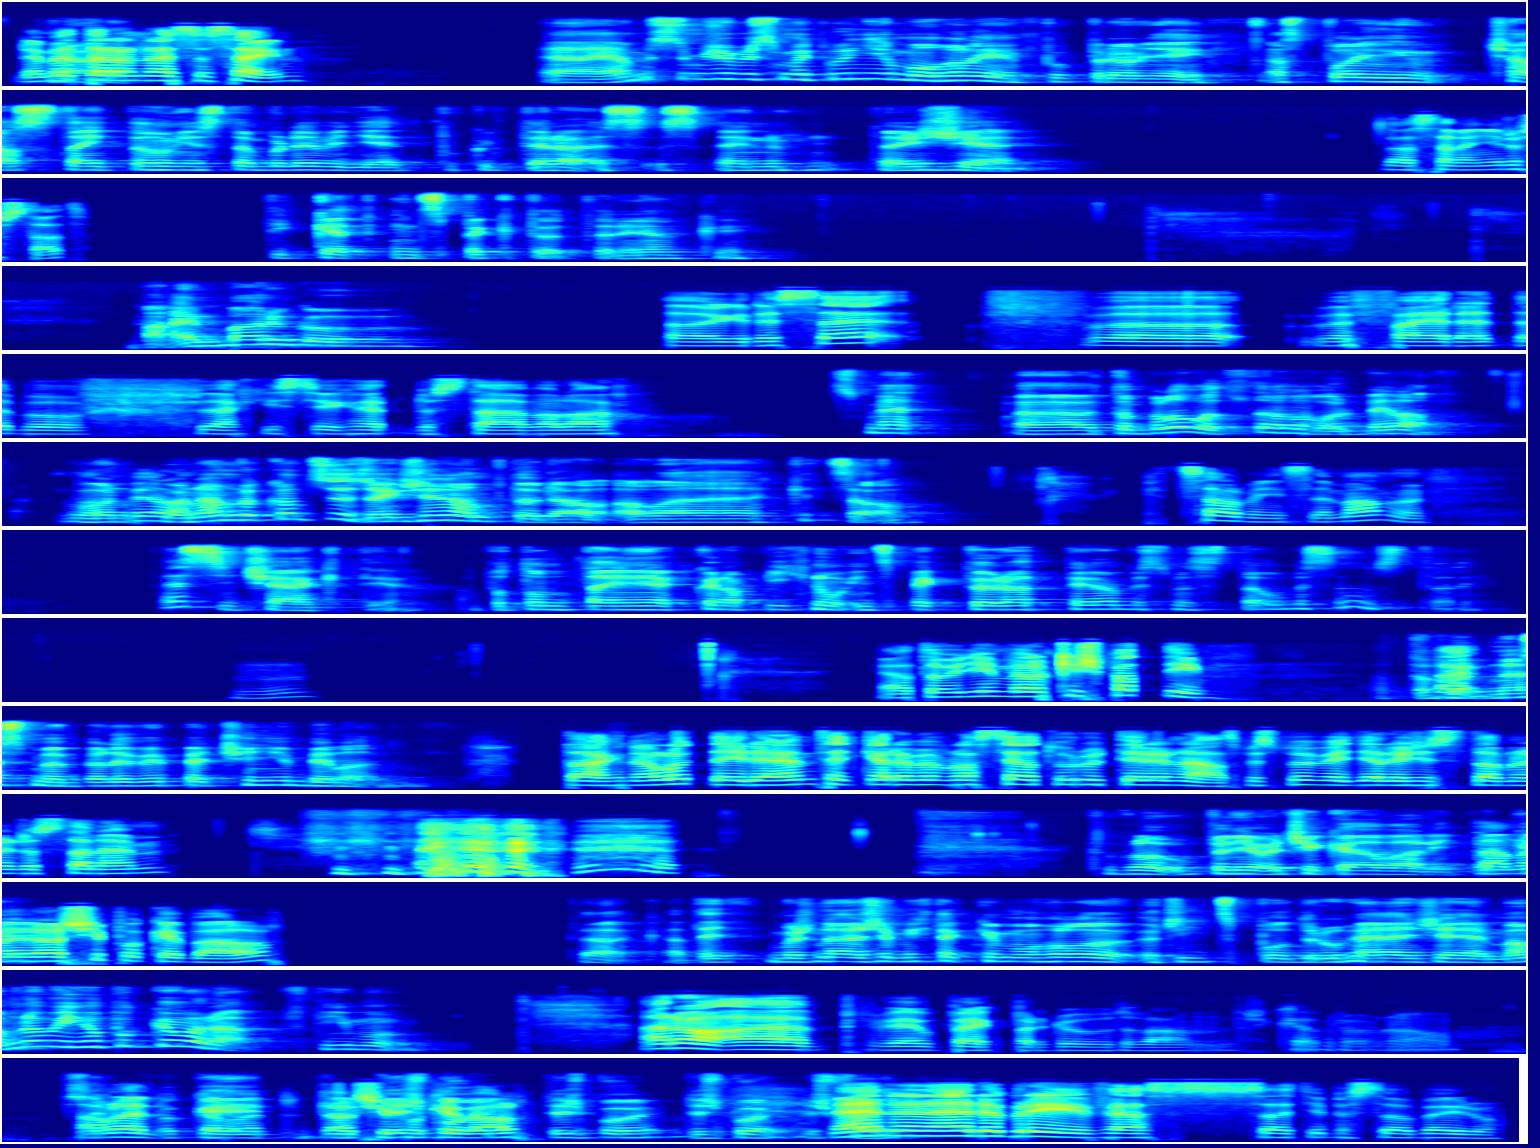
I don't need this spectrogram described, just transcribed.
Jdeme Já- teda na SSN. Já, já myslím, že bychom klidně mohli, popravdě. Aspoň část tady toho města bude vidět, pokud teda SSN tady žije. Dá se na ní dostat. Ticket inspektor tady nějaký. A embargo. Uh, kde se v, ve Fire Red nebo v nějaký z těch her dostávala? Jsme, uh, to bylo od toho, od Billa. On, on nám dokonce řekl, že nám to dal, ale kecal. Kecal, my nic nemáme. To je si čák, ty. A potom tady jako napíchnou inspektora, ty, aby jsme se tam vůbec nedostali. Hm? Já to vidím velký špatný. A toho Tak. dne jsme byli vypečeni Billem. Tak na loď nejdem, teďka jdeme vlastně na tu route 11. My jsme věděli, že se tam nedostaneme. To bylo úplně očekávaný. Tamhle Ok. je další pokebal. Tak a teď možná, že bych taky mohl říct po druhé, že mám novýho Pokémona v týmu. Ano, a je úplně jak prdu, to vám říkám rovnou. Tamhle, Ok, tamhle další. Boy, Dash boy, dash boy, dash Ne, ne, ne, dobrý, já se ti bez toho obejdu.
